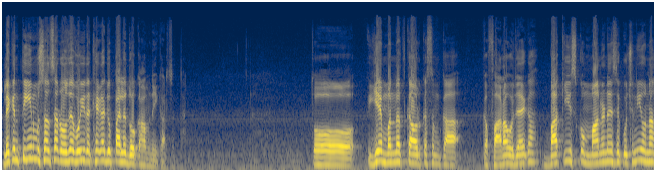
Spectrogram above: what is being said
لیکن تین مسلسل روزے وہی رکھے گا جو پہلے دو کام نہیں کر سکتا۔ تو یہ منت کا اور قسم کا کفارہ ہو جائے گا۔ باقی اس کو ماننے سے کچھ نہیں ہونا۔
